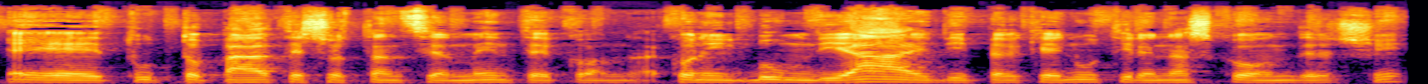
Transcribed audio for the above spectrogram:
e tutto parte sostanzialmente con, con il boom di Heidi, perché è inutile nasconderci,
